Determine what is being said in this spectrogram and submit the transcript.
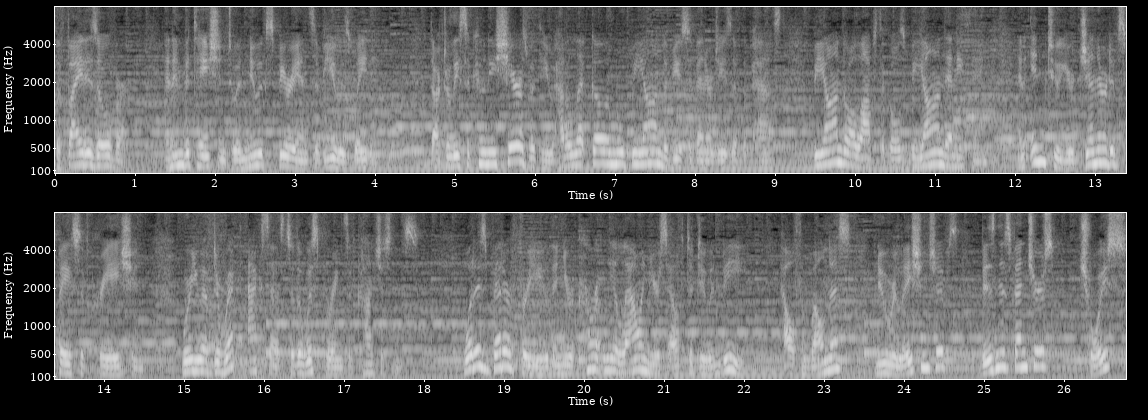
The fight is over. An invitation to a new experience of you is waiting. Dr. Lisa Cooney shares with you how to let go and move beyond abusive energies of the past, beyond all obstacles, beyond anything, and into your generative space of creation, where you have direct access to the whisperings of consciousness. What is better for you than you're currently allowing yourself to do and be? Health and wellness, new relationships, business ventures, choice?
